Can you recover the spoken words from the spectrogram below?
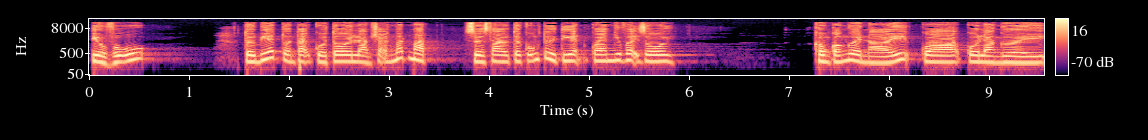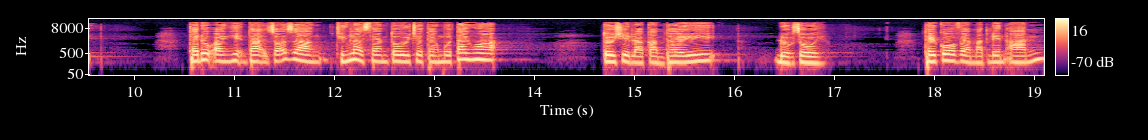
Tiểu Vũ. Tôi biết tồn tại của tôi làm cho anh mất mặt, dù sao tôi cũng tùy tiện quen như vậy rồi. Không có người nói qua cô là người... Thái độ anh hiện tại rõ ràng chính là xem tôi trở thành một tai họa. Tôi chỉ là cảm thấy... Được rồi. Thấy cô vẻ mặt lên án,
